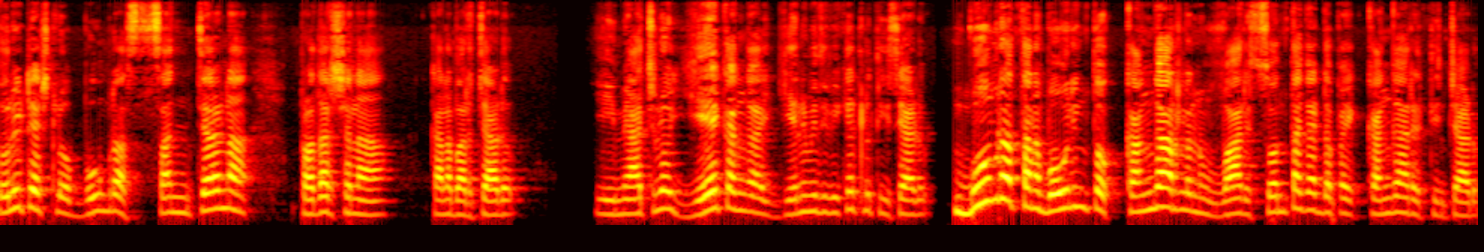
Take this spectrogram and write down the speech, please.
తొలి టెస్ట్లో బూమ్రా సంచలన ప్రదర్శన కనబరిచాడు. ఈ మ్యాచ్లో ఏకంగా ఎనిమిది వికెట్లు తీశాడు. బూమ్రా తన బౌలింగ్తో కంగారులను వారి సొంత గడ్డపై కంగారెత్తించాడు.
